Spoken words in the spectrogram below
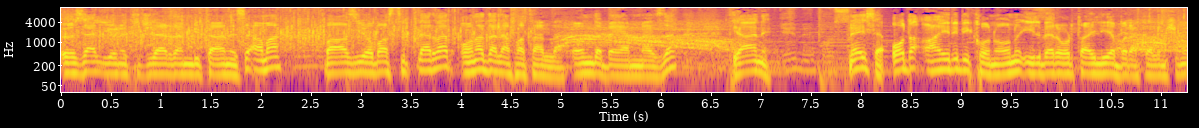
özel yöneticilerden bir tanesi ama bazı yobaz tipler var ona da laf atarlar. Onu da beğenmezler. Yani neyse o da ayrı bir konu. Onu İlber Ortaylı'ya bırakalım şimdi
